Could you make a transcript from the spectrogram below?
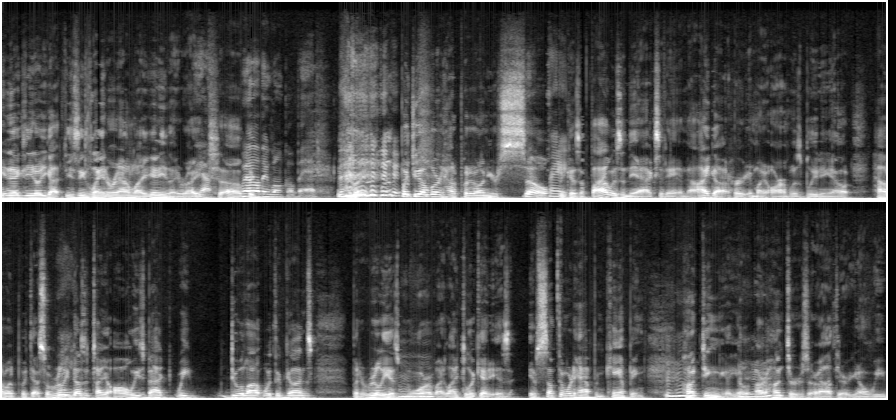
And next, you know, you got these things laying around like anything, right? yeah. Uh, well, they won't go bad. but, right. but you got to learn how to put it on yourself Right. because if I was in the accident and I got hurt and my arm was bleeding out, how do I put that? So it really Right. doesn't tell you always back. We do a lot with the guns, but it really is more Mm-hmm. of I like to look at it is if something were to happen camping, hunting, you know, Mm-hmm. our hunters are out there, you know, we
